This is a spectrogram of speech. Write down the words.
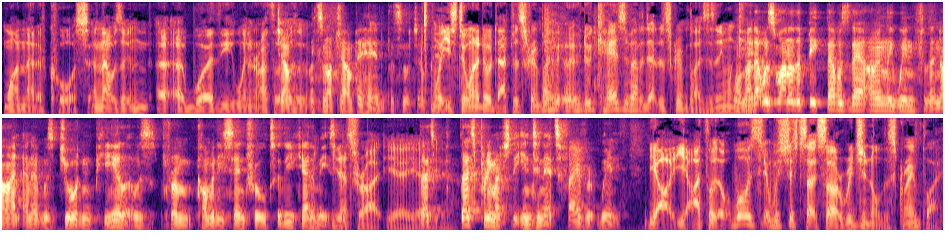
won that, of course, and that was a, a, worthy winner. I thought Jump. A, let's not jump ahead. Let's not jump. what ahead. you still want to do adapted screenplay? Who, who cares about adapted screenplays? Does anyone Well, no, that was one of the big. That was their only win for the night, and it was Jordan Peele. It was from Comedy Central to the Academy. So Yeah, that's right. Yeah, yeah, that's yeah. that's pretty much the internet's favorite win. Yeah, oh, yeah. I thought what was it was just so, so original. The screenplay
